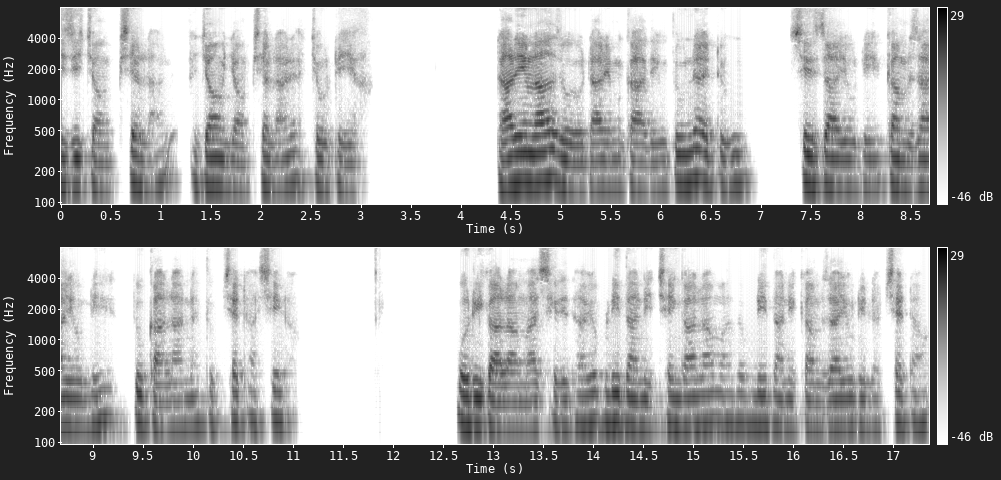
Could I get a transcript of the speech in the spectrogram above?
စ္စည်းကြောင့်ဖြစ်လာအကြောင်းကြောင့်ဖြစ်လာတဲ့အကျိုးတရားဒါရင်လားဆိုဒါရင်မကသေးဘူးသူနဲ့တူစေစားယုတ်ဒီကမ္မဇာယုတ်ဒီသူကာလနဲ့သူဖြစ်တာရှိတော့ ဗုဒ္ဓကာလမှာစေတသာယုပရိသဏိချိန်ကာလမှာဆိုပရိသဏိကမ္မဇာယုတ်တွေလည်းဖြစ်တော့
